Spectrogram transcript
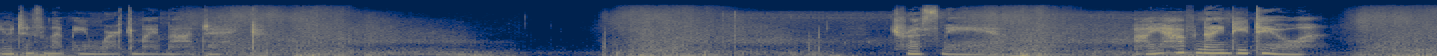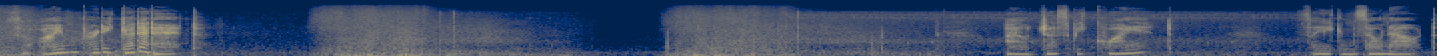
You just let me work my magic. Trust me, I have 92, so I'm pretty good at it. I'll just be quiet so you can zone out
